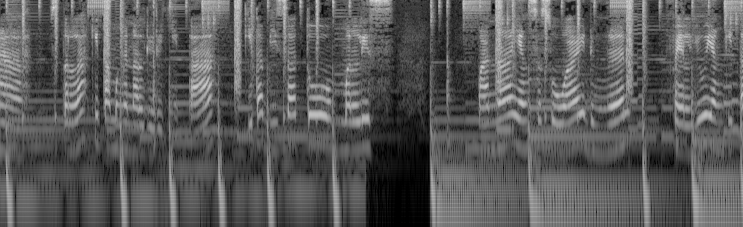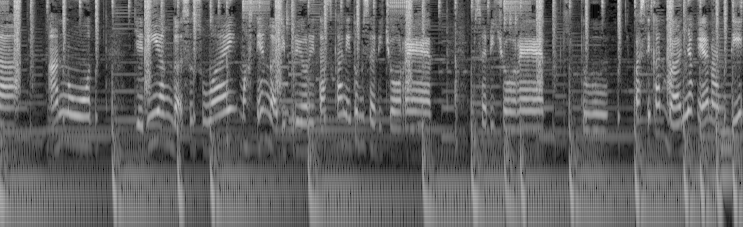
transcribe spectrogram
Nah setelah kita mengenal diri kita kita bisa tuh melis mana yang sesuai dengan value yang kita anut. Jadi yang nggak sesuai maksudnya nggak diprioritaskan itu bisa dicoret bisa dicoret gitu. Pasti kan banyak ya nanti.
